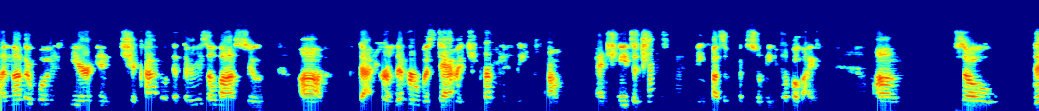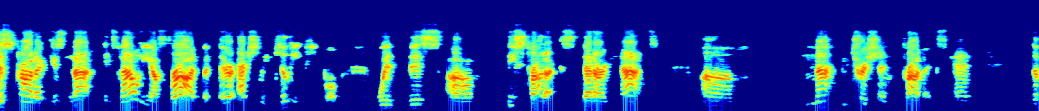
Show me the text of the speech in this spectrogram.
Another woman here in Chicago that there is a lawsuit um, that her liver was damaged permanently um, and she needs a transplant because of consuming Herbalife. Um, so this product is not it's not only a fraud but they're actually killing people with this um, these products that are not um, not nutrition products and the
